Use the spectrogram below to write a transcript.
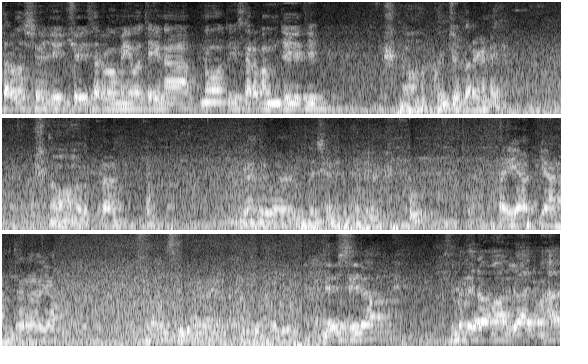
సర్వస్య జీచ్చై సర్వమేవ తేనాప్నోతి సర్వం జయతి విష్ణు కొంచెం జరగండి విష్ణు హర్యాభ్యానంతరాయ జై శ్రీరామ్. శ్రీమతి రామానుజాయ నమ.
